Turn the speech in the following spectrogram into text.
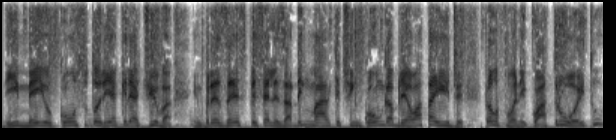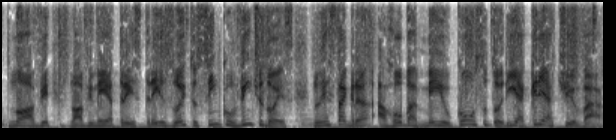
E-mail consultoria criativa, empresa especializada em marketing com Gabriel Ataíde, pelo fone 48996338522. No Instagram, arroba meio consultoria criativa.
